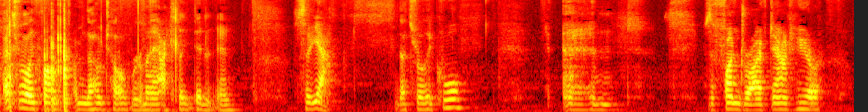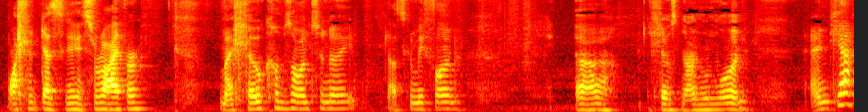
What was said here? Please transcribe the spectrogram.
that's really fun. I'm in the hotel room I actually did it in. So yeah, that's really cool. And it was a fun drive down here, watching Designated Survivor. My show comes on tonight. That's gonna be fun. Uh, the show's 911. And yeah,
